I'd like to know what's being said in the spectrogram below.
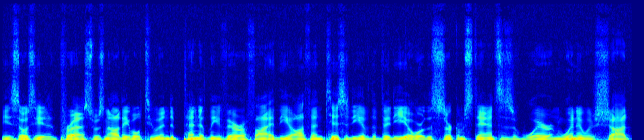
The Associated Press was not able to independently verify the authenticity of the video or the circumstances of where and when it was shot.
